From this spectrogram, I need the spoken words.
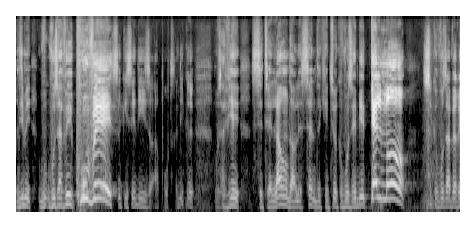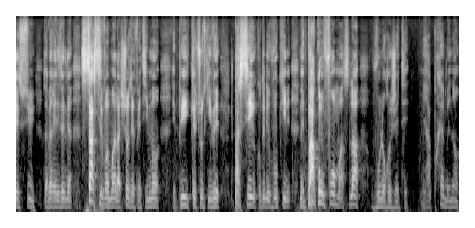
mais vous, vous, avez éprouvé ce qui se dit, apôtre. C'est-à-dire que vous aviez cet élan dans les Saintes Écritures que vous aimiez tellement ce que vous avez reçu, vous avez réalisé, ça c'est vraiment la chose effectivement, et puis quelque chose qui veut passer à côté de vous qui n'est pas conforme à cela, vous le rejetez. Mais après maintenant,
